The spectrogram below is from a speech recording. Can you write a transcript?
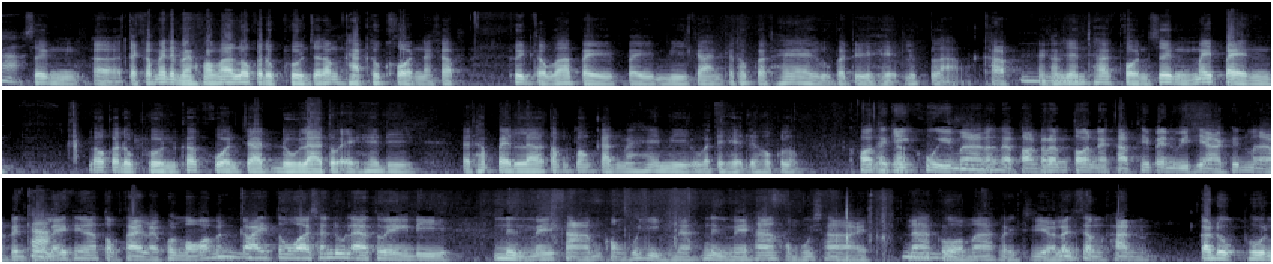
ค่ะซึ่งเอ่อแต่ก็ไม่ได้หมายความว่าโรคกระดูกพรุนจะต้องหักทุกคนนะครับ ขึ้นกับว่าไปไปมีการกระทบกระแทกหรืออุบัติเหตุหรือเปล่าครับนะครับฉะนั้นถ้าคนซึ่งไม่เป็นโรคกระดูกพรุนก็ควรจะดูแลตัวเองให้ดี แต่ถ้าเป็นแล้วต้องป้องกันไม่ให้มีอุบัติเหตุหรือหกล้มพอตะกี้คุยมาตั้งแต่ตอนเริ่มต้นนะครับที่เป็น VTR ขึ้นมาเป็นตัวค่ะเลขที่น่าตกใจหลายคนบอกว่ามันไกลตัวฉันดูแลตัวเองดีหนึ่งในสามของผู้หญิงนะหนึ่งในห้าของผู้ชายน่ากลัวมากเลยทีเดียวและที่สำคัญกระดูกพรุน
